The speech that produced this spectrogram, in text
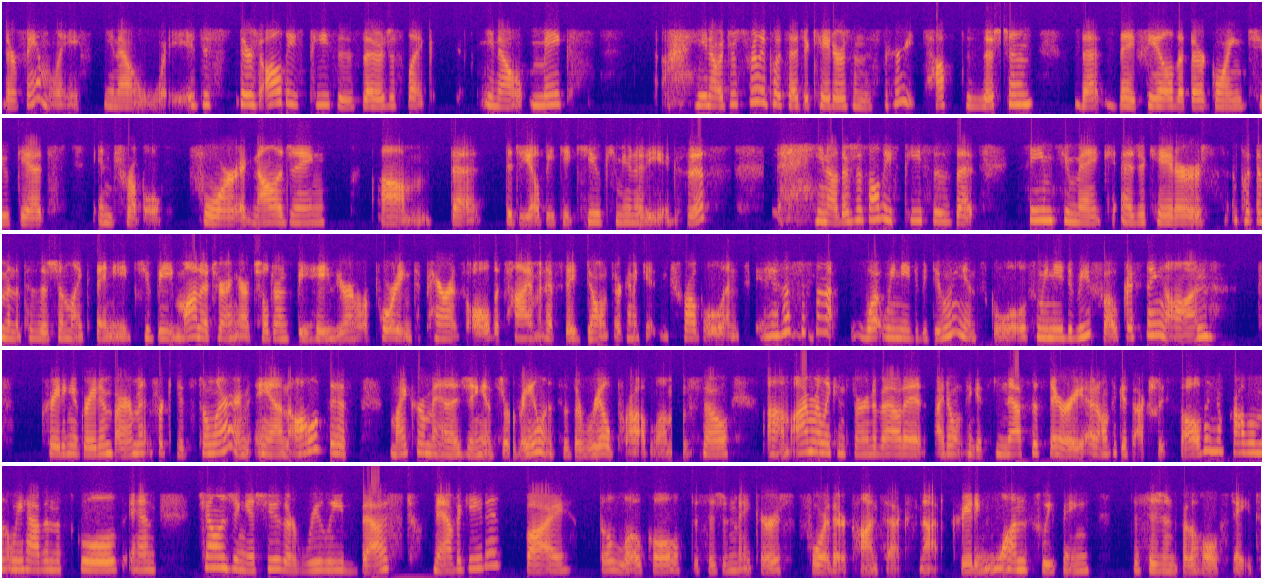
their family? You know, it just, there's all these pieces that are just like, you know, makes, you know, it just really puts educators in this very tough position that they feel that they're going to get in trouble for acknowledging um, that the GLBTQ community exists you know, there's just all these pieces that seem to make educators put them in the position like they need to be monitoring our children's behavior and reporting to parents all the time and if they don't they're going to get in trouble and you know, that's just not what we need to be doing in schools. We need to be focusing on creating a great environment for kids to learn. And all of this micromanaging and surveillance is a real problem. So um, I'm really concerned about it. I don't think it's necessary. I don't think it's actually solving a problem that we have in the schools. And challenging issues are really best navigated by the local decision makers for their context, not creating one sweeping decision for the whole state.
